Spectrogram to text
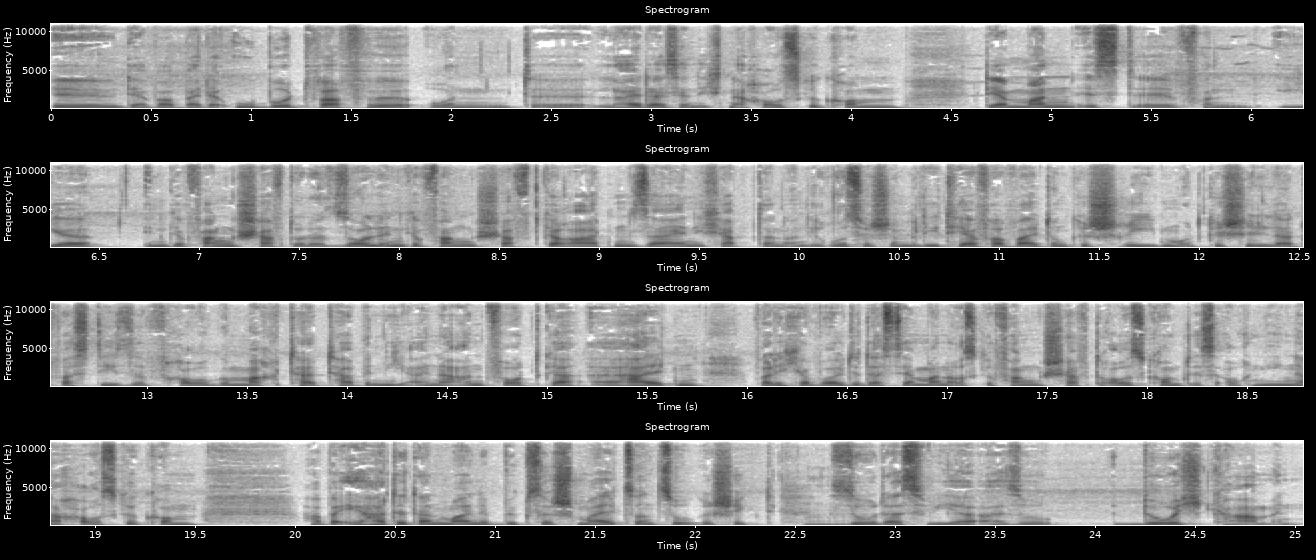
Äh, der war bei der U-Boot-Waffe und äh, leider ist er nicht nach Haus gekommen. Der Mann ist äh, von ihr in Gefangenschaft oder soll in Gefangenschaft geraten sein. Ich habe dann an die russische Militärverwaltung geschrieben und geschildert, was diese Frau gemacht hat, habe nie eine Antwort erhalten, weil ich ja wollte, dass der Mann aus Gefangenschaft rauskommt, ist auch nie nach Haus gekommen. Aber er hatte dann mal eine Büchse Schmalz und so geschickt, mhm. so dass wir also durchkamen.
